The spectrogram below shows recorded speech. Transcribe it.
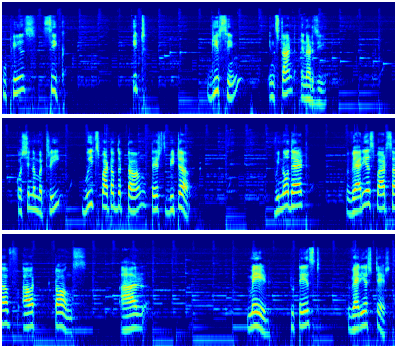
who feels sick. It gives him instant energy. Question number 3 Which part of the tongue tastes bitter? We know that various parts of our tongues are made to taste various tastes.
